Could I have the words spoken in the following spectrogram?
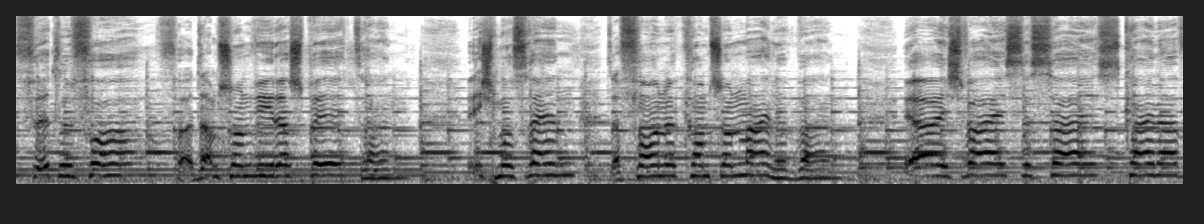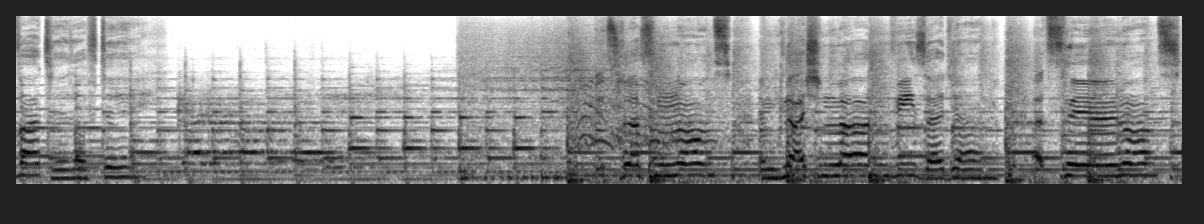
Viertel vor, verdammt schon wieder spät dran. Ich muss rennen, da vorne kommt schon meine Bahn. Ja, ich weiß, es heißt, keiner wartet auf dich. Wir treffen uns im gleichen Laden wie seit Jahren. Erzählen uns,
